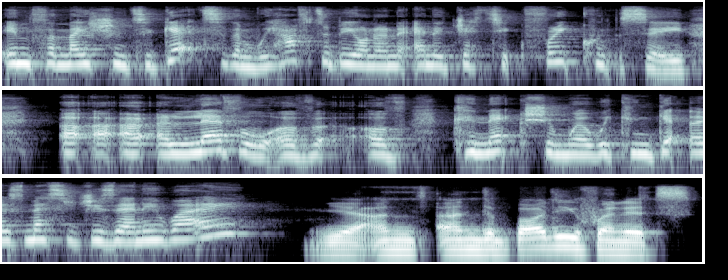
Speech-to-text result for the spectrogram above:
information to get to them. We have to be on an energetic frequency, a, a, a level of, of connection where we can get those messages anyway. Yeah, and and the body when it's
